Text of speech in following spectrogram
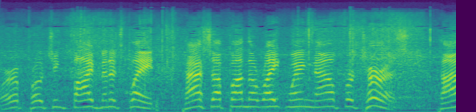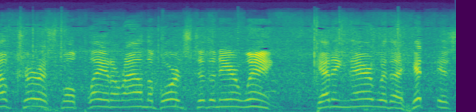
We're approaching five minutes played. Pass up on the right wing now for Turris. Kyle Turris will play it around the boards to the near wing. Getting there with a hit is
